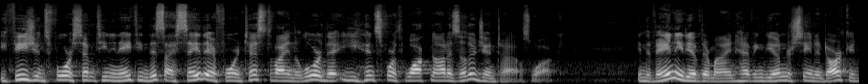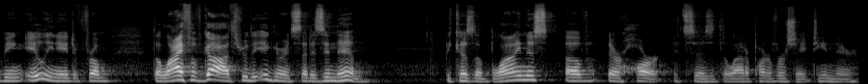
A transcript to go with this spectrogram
Ephesians 4 17 and 18. This I say, therefore, and testify in the Lord, that ye henceforth walk not as other Gentiles walk, in the vanity of their mind, having the understanding darkened, being alienated from the life of God through the ignorance that is in them, because of the blindness of their heart, it says at the latter part of verse 18 there.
